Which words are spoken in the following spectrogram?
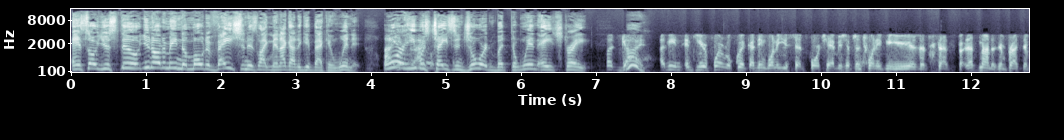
And so you're still, you know what I mean? The motivation is like, man, I got to get back and win it. Or he was chasing Jordan, but to win eight straight. But guys, I mean, and to your point, real quick, I think one of you said four championships in 22 years. That's that's that's not as impressive.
